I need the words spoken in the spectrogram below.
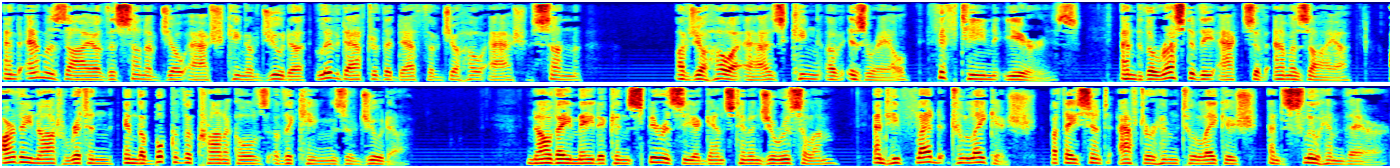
And Amaziah the son of Joash king of Judah lived after the death of Jehoash son of Jehoahaz king of Israel fifteen years. And the rest of the acts of Amaziah, are they not written in the book of the Chronicles of the kings of Judah? Now they made a conspiracy against him in Jerusalem, and he fled to Lachish, but they sent after him to Lachish, and slew him there.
